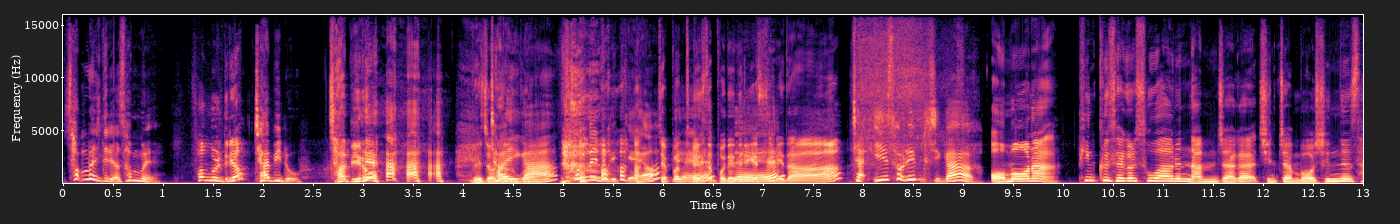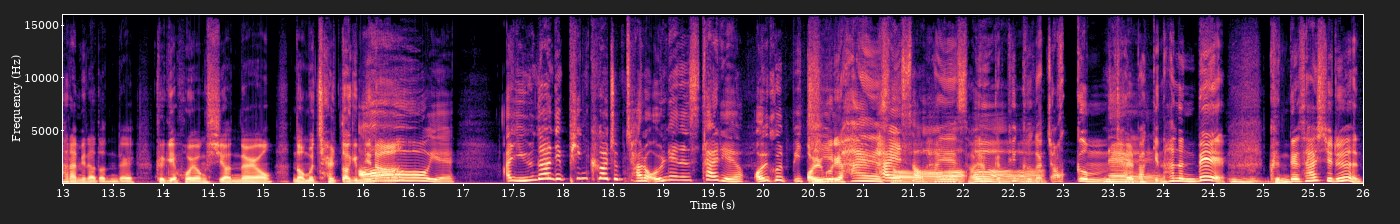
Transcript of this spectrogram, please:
선물 드려 선물. 선물 드려? 자비로. 자비로? 왜? 저희가 선물 드릴게요. 제빠트에서 예. 보내드리겠습니다. 네. 자 이소림 씨가 어머나 핑크색을 소화하는 남자가 진짜 멋있는 사람이라던데 그게 호영 씨였네요. 너무 찰떡입니다. 어, 예. 아니 유난히 핑크가 좀 잘 어울리는 스타일이에요. 얼굴빛이 얼굴이 하얘서 하얘서, 하얘서, 약간 어, 핑크가 어. 조금 네. 잘 받긴 하는데 음. 근데 사실은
